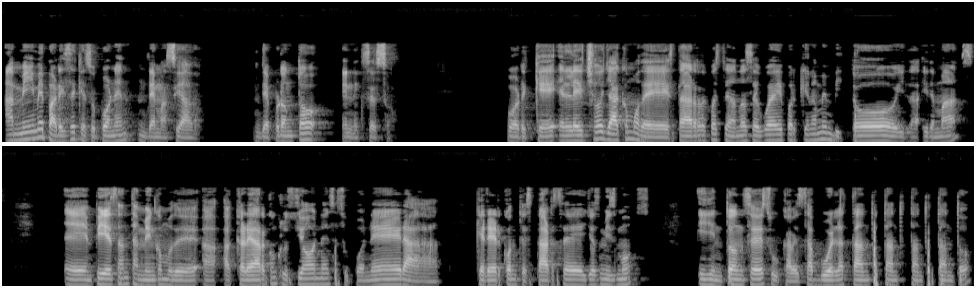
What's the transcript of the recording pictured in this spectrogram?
A mí me parece que suponen demasiado, de pronto en exceso. Porque el hecho ya como de estar cuestionándose, güey, ¿por qué no me invitó? Y demás, eh, empiezan también como de a, crear conclusiones, a suponer, a querer contestarse ellos mismos. Y entonces su cabeza vuela tanto, tanto, tanto, tanto,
